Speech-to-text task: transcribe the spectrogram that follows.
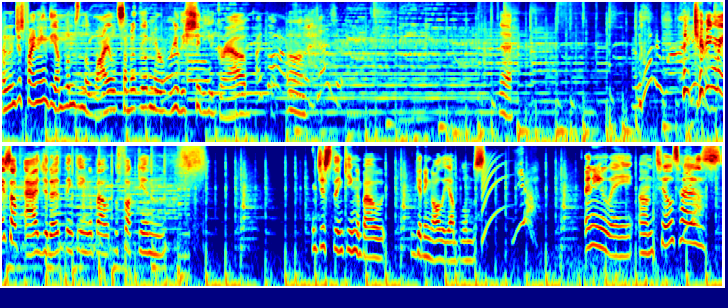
And then just finding the emblems in the wild, some of them were really shitty to grab. I thought I was Uh, in the desert. yeah. I wonder where I I'm giving myself agita thinking about the fucking. Just thinking about getting all the emblems. Yeah. Anyway, um, Tails has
